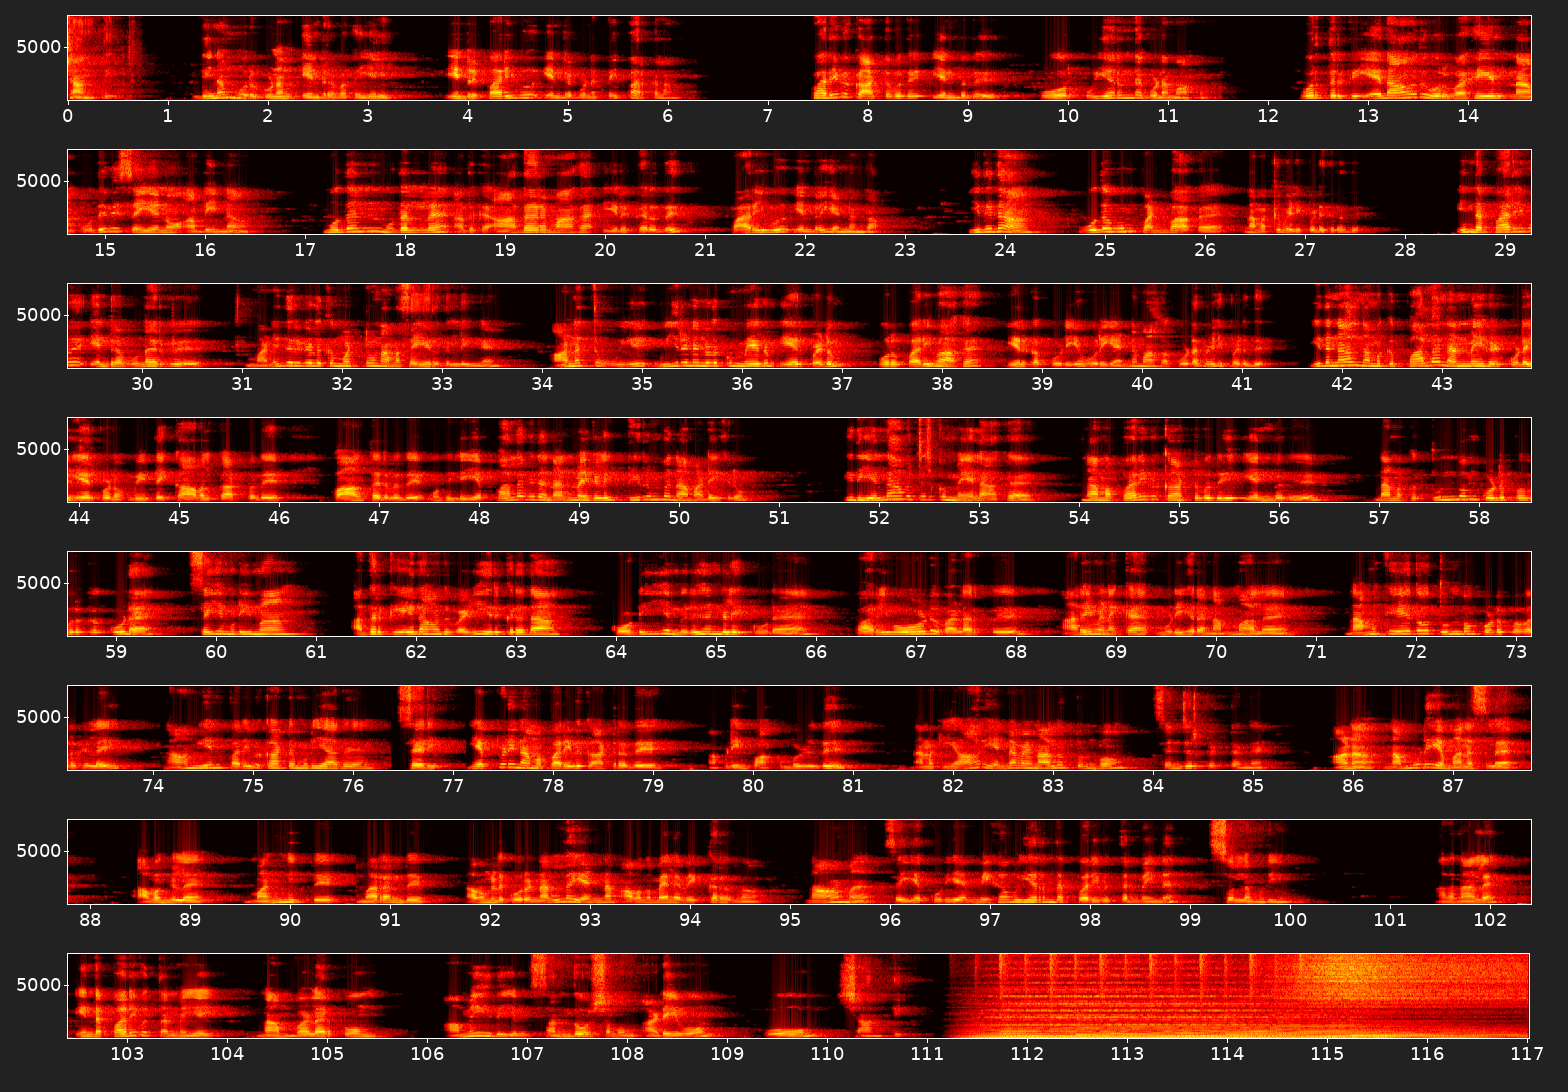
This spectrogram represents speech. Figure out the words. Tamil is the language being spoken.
சாந்தி. தினம் ஒரு குணம் என்ற வகையில் இன்று பரிவு என்ற குணத்தை பார்க்கலாம். பரிவு காட்டுவது என்பது ஓர் உயர்ந்த குணமாகும். ஒருத்தருக்கு ஏதாவது ஒரு வகையில் நாம் உதவி செய்யணும் அப்படின்னா முதன் முதல்ல அதுக்கு ஆதாரமாக இருக்கிறது பரிவு என்ற எண்ணம்தான். இதுதான் உதவும் பண்பாக நமக்கு வெளிப்படுகிறது. இந்த பரிவு என்ற உணர்வு மனிதர்களுக்கு மட்டும் நாம் செய்கிறது இல்லைங்க அனைத்து உயிர் உயிரினங்களுக்கும் மேலும் ஏற்படும் ஒரு பரிவாக இருக்கக்கூடிய ஒரு எண்ணமாக கூட வெளிப்படுது. இதனால் நமக்கு பல நன்மைகள் கூட ஏற்படும். வீட்டை காவல் காப்பது பால் தருவது முதலிய பலவித நன்மைகளை திரும்ப நாம் அடைகிறோம். இது எல்லாவற்றிற்கும் மேலாக நாம் பரிவு காட்டுவது என்பது நமக்கு துன்பம் கொடுப்பவருக்கு கூட செய்ய முடியுமா? அதற்கு ஏதாவது வழி இருக்கிறதா? கொடிய மிருகங்களை கூட பரிவோடு வளர்த்து அரவணைக்க முடிகிற நம்மால நமக்கு ஏதோ துன்பம் கொடுப்பவர்களை நாம் ஏன் பரிவு காட்ட முடியாது? சரி எப்படி நாம் பரிவு காட்டுறது? அப்படின்னு பார்க்கும் பொழுது நமக்கு யார் என்ன வேணாலும் துன்பம் செஞ்சுருக்கட்டங்க. ஆனால் நம்முடைய மனசில் அவங்கள மன்னித்து மறந்து அவங்களுக்கு ஒரு நல்ல எண்ணம் அவங்க மேலே வைக்கிறது தான் நாம் செய்யக்கூடிய மிக உயர்ந்த பரிவுத்தன்மைன்னு சொல்ல முடியும். அதனால் இந்த பரிவுத்தன்மையை நாம் வளர்ப்போம் அமைதியும் சந்தோஷமும் அடைவோம். ஓம் சாந்தி.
